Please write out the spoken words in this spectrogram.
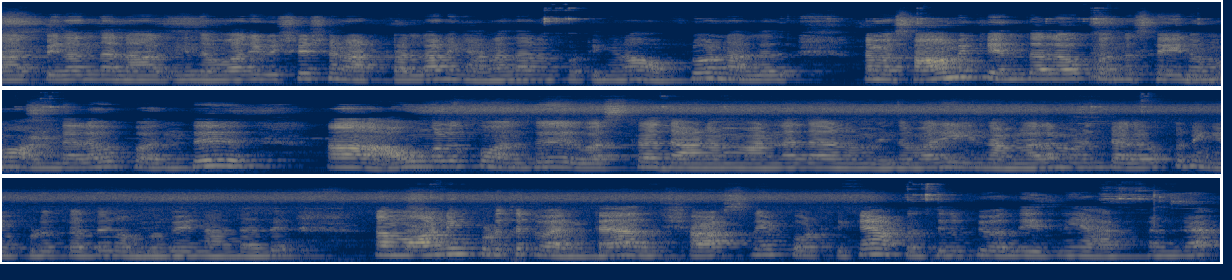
நாள் பிறந்த நாள் இந்த மாதிரி விசேஷ நாட்கள்லாம் நீங்கள் அன்னதானம் போட்டிங்கன்னா அவ்வளோ நல்லது. நம்ம சாமிக்கு எந்த அளவுக்கு வந்து செய்கிறோமோ அந்த அளவுக்கு வந்து அவங்களுக்கும் வந்து வஸ்திர தானம் அன்னதானம் இந்த மாதிரி நம்மளால் முடிஞ்ச அளவுக்கு நீங்கள் கொடுக்கறது ரொம்பவே நல்லது. நான் மார்னிங் கொடுத்துட்டு வந்துட்டேன். அது ஷார்ட்ஸ்லேயும் போட்டிருக்கேன். அப்புறம் திருப்பி வந்து இதுலேயும் ஆட் பண்ணுறேன்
